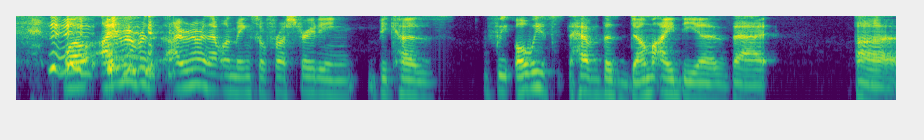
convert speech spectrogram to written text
well, I remember th- I remember that one being so frustrating because we always have this dumb idea that uh,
